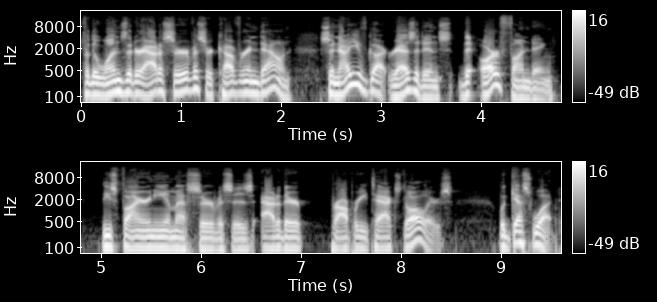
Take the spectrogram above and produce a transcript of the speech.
for the ones that are out of service or covering down. So now you've got residents that are funding these fire and EMS services out of their property tax dollars. But guess what?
